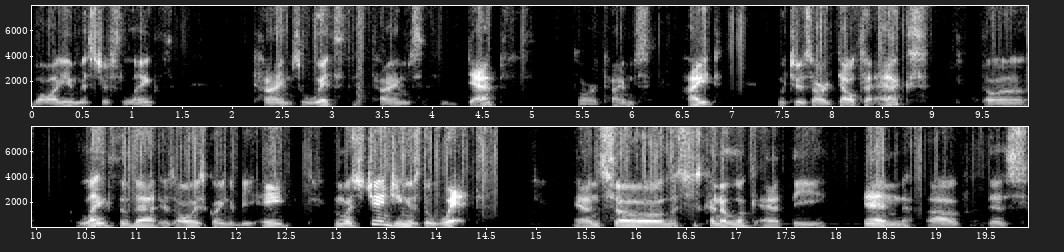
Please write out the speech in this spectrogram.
volume is just length times width times depth or times height, which is our delta x. The length of that is always going to be 8. And what's changing is the width. And so let's just kind of look at the end of this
